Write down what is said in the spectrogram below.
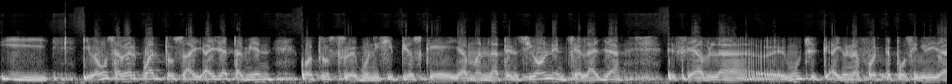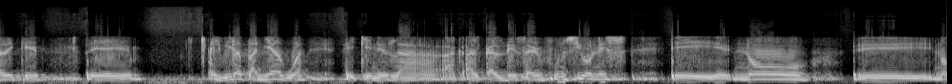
y, y, vamos a ver cuántos hay. Hay también otros eh, municipios que llaman la atención. En Celaya se habla mucho y hay una fuerte posibilidad de que Elvira Pañagua, eh, quien es la alcaldesa en funciones, eh, no eh, no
